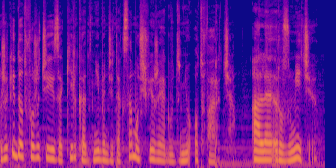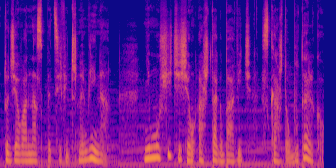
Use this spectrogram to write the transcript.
że kiedy otworzycie je za kilka dni, będzie tak samo świeże jak w dniu otwarcia. Ale rozumiecie, to działa na specyficzne wina. Nie musicie się aż tak bawić z każdą butelką.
